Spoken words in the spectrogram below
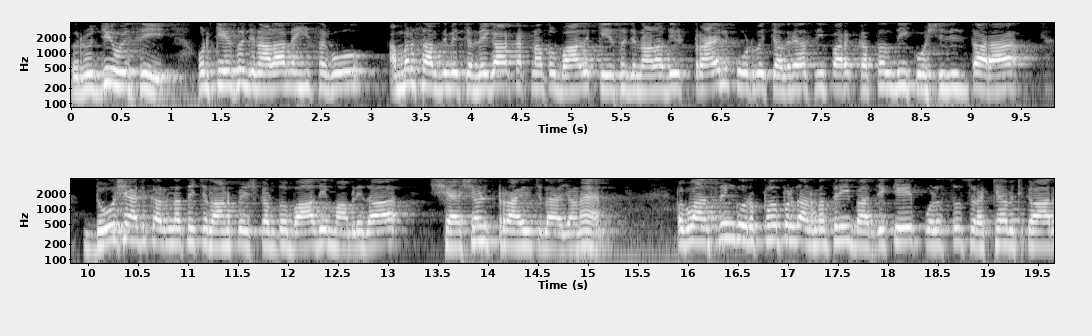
ਰੁੱਝੀ ਹੋਈ ਸੀ। ਹੁਣ ਕੇਸ ਜਨਾਲਾ ਨਹੀਂ ਸਗੋਂ ਅੰਮ੍ਰਿਤਸਰ ਦੇ ਵਿੱਚ ਚੱਲੇਗਾ। ਘਟਨਾ ਤੋਂ ਬਾਅਦ ਕੇਸ ਜਨਾਲਾ ਦੀ ਟ੍ਰਾਇਲ ਕੋਰਟ ਵਿੱਚ ਚੱਲ ਰਿਹਾ ਸੀ, ਪਰ ਕਤਲ ਦੀ ਕੋਸ਼ਿਸ਼ ਦੀ ਧਾਰਾ ਦੋ ਸ਼ਾਇਦ ਕਰਨ ਅਤੇ ਚਲਾਨ ਪੇਸ਼ ਕਰਨ ਤੋਂ ਬਾਅਦ ਇਹ ਮਾਮਲੇ ਦਾ ਸੈਸ਼ਨ ਟ੍ਰਾਇਲ ਚਲਾਇਆ ਜਾਣਾ ਹੈ। ਭਗਵਾਨ ਸਿੰਘ ਉਰਫ ਪ੍ਰਧਾਨ ਮੰਤਰੀ ਵੱਜ ਕੇ ਪੁਲਿਸ ਸੁਰੱਖਿਆ ਵਿਚਕਾਰ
